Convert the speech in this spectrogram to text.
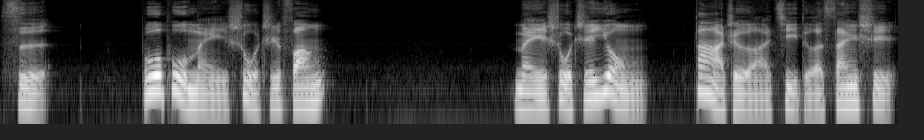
四、波布美术之方。美术之用，大者既得三世，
